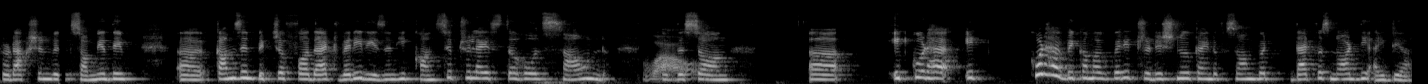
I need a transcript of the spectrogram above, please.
production with Soumyadeep uh, comes in picture for that very reason. He conceptualized the whole sound wow. of the song uh, it could have it could have become a very traditional kind of a song but that was not the idea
